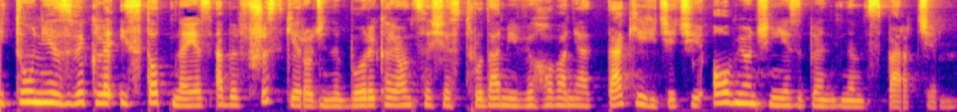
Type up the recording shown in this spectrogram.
I tu niezwykle istotne jest, aby wszystkie rodziny borykające się z trudami wychowania takich dzieci objąć niezbędnym wsparciem.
